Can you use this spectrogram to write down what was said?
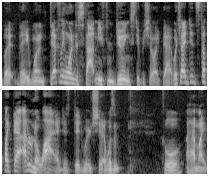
but they wanted definitely wanted to stop me from doing stupid shit like that. Which I did stuff like that. I don't know why. I just did weird shit. I wasn't cool. I had my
